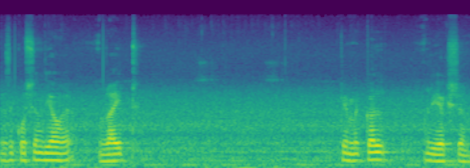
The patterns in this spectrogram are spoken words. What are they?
जैसे क्वेश्चन दिया हुआ है write chemical reaction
